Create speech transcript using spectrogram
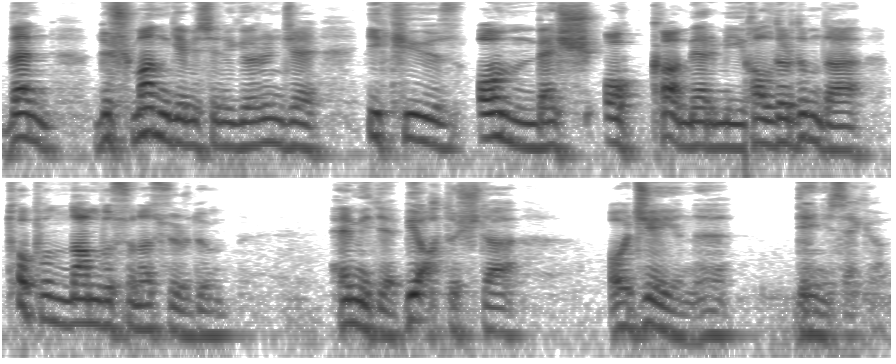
Ben düşman gemisini görünce 215 okka mermiyi kaldırdım da topun namlusuna sürdüm. Hem de bir atışta o ceyini denize gömdüm.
